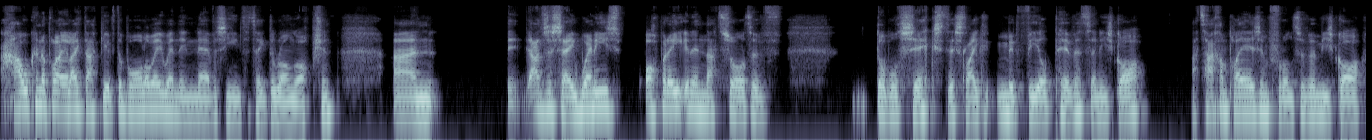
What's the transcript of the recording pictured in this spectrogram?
how can a player like that give the ball away when they never seem to take the wrong option? And as I say, when he's operating in that sort of double six, this like midfield pivot, and he's got attacking players in front of him. He's got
